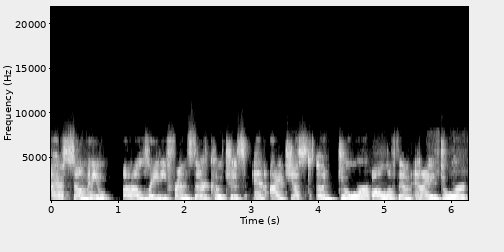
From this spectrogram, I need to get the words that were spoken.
I have so many uh, lady friends that are coaches, and I just adore all of them, and I adore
